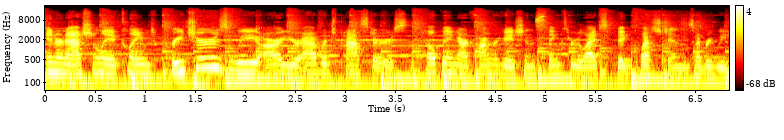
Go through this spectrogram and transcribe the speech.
internationally acclaimed preachers. We are your average pastors, helping our congregations think through life's big questions every week.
